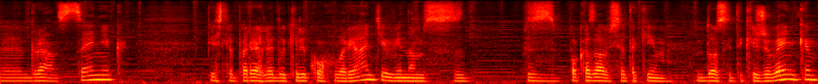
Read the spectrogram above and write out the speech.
е, Grand Scenic. Після перегляду кількох варіантів він нам з, з, показався таким досить таки живеньким.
